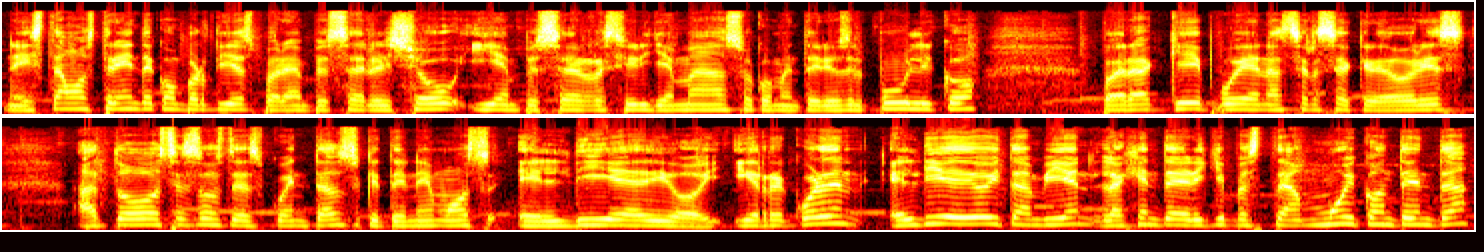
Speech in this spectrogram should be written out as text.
Necesitamos 30 compartidas para empezar el show y empezar a recibir llamadas o comentarios del público para que puedan hacerse acreedores a todos esos descuentos que tenemos el día de hoy. Y recuerden, el día de hoy también la gente de Arequipa está muy contenta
